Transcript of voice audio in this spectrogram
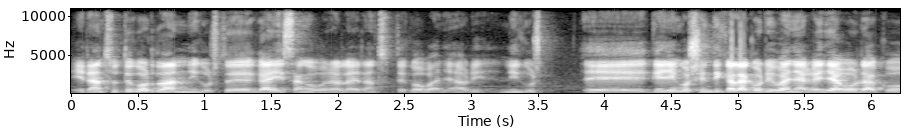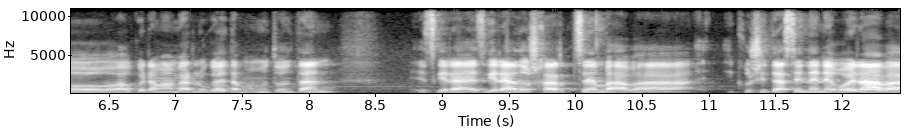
Erantzuteko orduan nik uste gai izango gerala erantzuteko baina hori nik uste e, gehiengo sindikalak hori baina gehiagorako aukera eman behar luke, eta momentu honetan ez gera, ez gera ados jartzen, ba, ba, ikusita zein den egoera, ba,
